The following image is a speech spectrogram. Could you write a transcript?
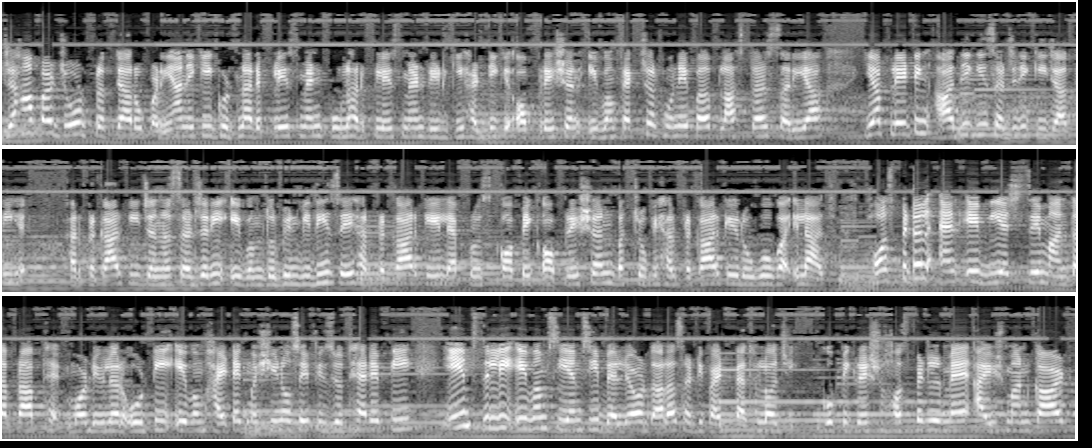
जहाँ पर जोड़ प्रत्यारोपण, यानी कि घुटना रिप्लेसमेंट कूलर रिप्लेसमेंट रीढ़ की हड्डी के ऑपरेशन एवं फ्रैक्चर होने पर प्लास्टर सरिया या प्लेटिंग आदि की सर्जरी की जाती है। हर प्रकार की जनरल सर्जरी एवं दूरबीन विधि से हर प्रकार के लेप्रोस्कोपिक ऑपरेशन बच्चों के हर प्रकार के रोगों का इलाज। हॉस्पिटल एन से मान्यता प्राप्त है। मॉड्यूलर ओटी एवं हाईटेक मशीनों से फिजियोथेरेपी एम्स दिल्ली एवं सीएमसी बेल्योर द्वारा certified pathology Gopi Krishna hospital में Ayushman card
